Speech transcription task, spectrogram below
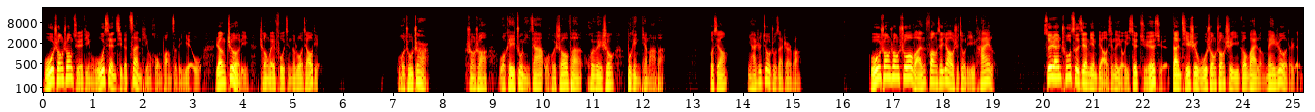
吴双双决定无限期的暂停红房子的业务，让这里成为父亲的落脚点。我住这儿，双双，我可以住你家，我会烧饭，会卫生，不给你添麻烦。不行。你还是就住在这儿吧。吴双双说完，放下钥匙就离开了。虽然初次见面表现的有一些决绝，但其实吴双双是一个外冷内热的人。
